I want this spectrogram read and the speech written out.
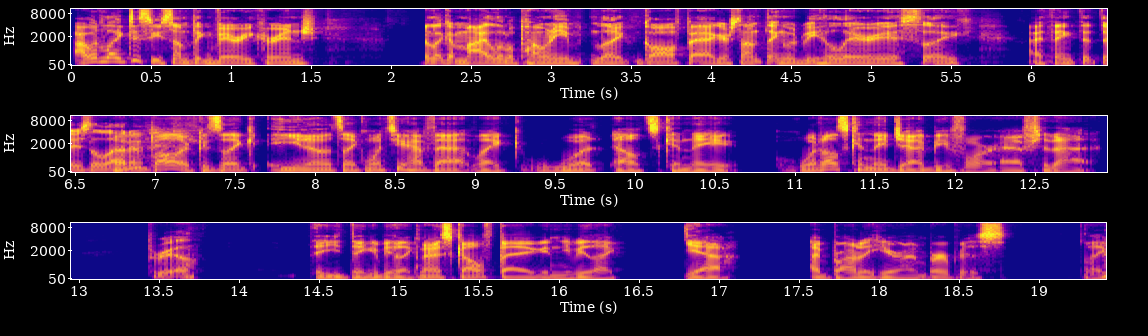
I would like to see something very cringe. Or like a My Little Pony like golf bag or something would be hilarious. Like I think that there's a lot that'd of baller because, like, you know, it's like once you have that, like, what else can they? what else can they jab you for after that? For real. They they could be like, nice golf bag, and you'd be like, yeah, I brought it here on purpose. Like,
